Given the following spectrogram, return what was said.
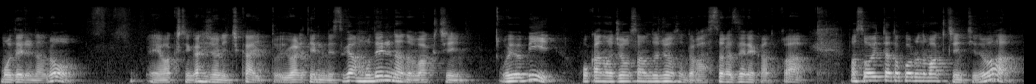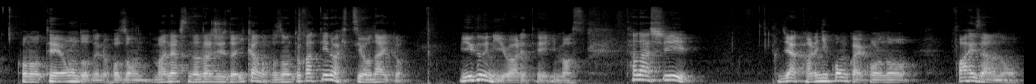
モデルナのワクチンが非常に近いと言われているんですがモデルナのワクチンおよび他のジョンソンジョンソンとかアストラゼネカとか、まあ、そういったところのワクチンっていうのはこの低温度での保存マイナス70度以下の保存とかっていうのは必要ないというふうに言われています。ただしじゃあ仮に今回このファイザーの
